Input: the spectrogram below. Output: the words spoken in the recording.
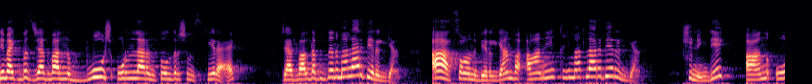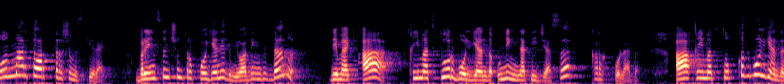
Demak biz jadvalni bo'sh o'rinlarini to'ldirishimiz kerak. Jadvalda bizda nimalar berilgan? A soni berilgan va a ning qiymatlari berilgan. Shuningdek a ni o'n marta orttirishimiz kerak. Birinchisini tushuntirib qo'ygan edim yodingizdami demak a qiymati to'rt bo'lganda uning natijasi qirq bo'ladi. A qiymati to'qqiz bo'lganda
